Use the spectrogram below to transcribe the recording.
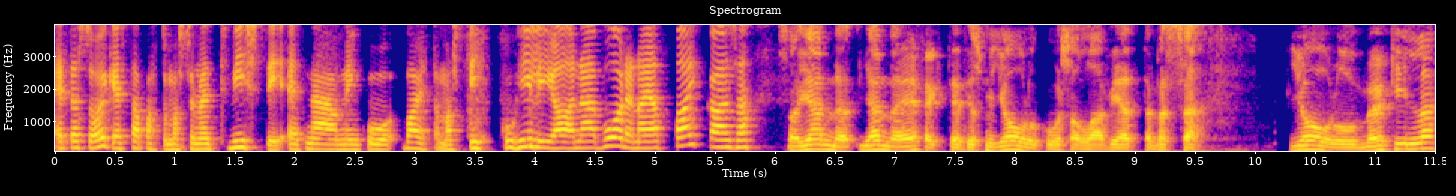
Että tässä on oikeasti tapahtumassa sellainen twisti, että nämä on niinku vaihtamassa pikkuhiljaa nämä vuoden ajat paikkaansa. Se on jännä, jännä efekti, että jos me joulukuussa ollaan viettämässä jouluun mökillä,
